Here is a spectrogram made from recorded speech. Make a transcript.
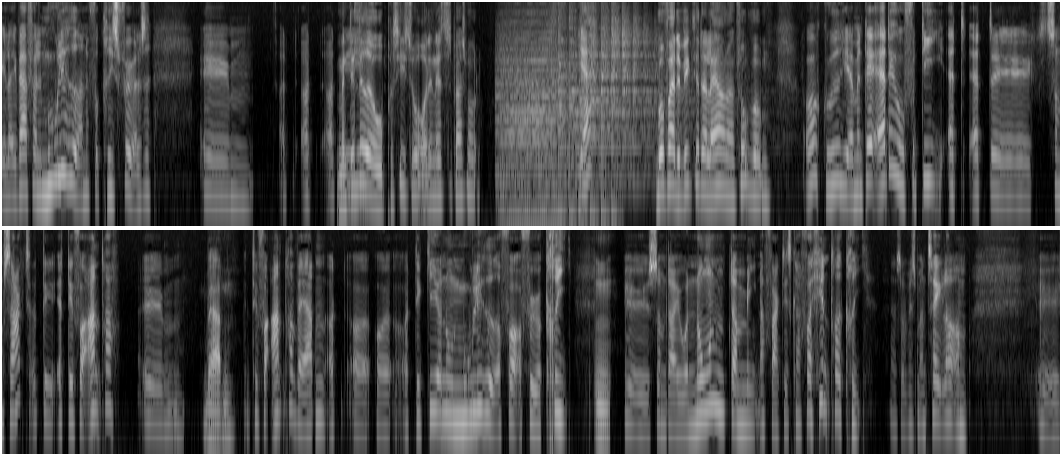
eller i hvert fald mulighederne for krigsførelse. Øh, og, og, og Men det leder jo præcis over det næste spørgsmål. Ja, Hvorfor er det vigtigt at lære om atomvåben? åh oh, gud, jamen det er det jo, fordi, at, at øh, som sagt, at det, at det forandrer... Øh, Verden. det forandrer verden, og, og, og, og det giver nogle muligheder for at føre krig, Mm. øh, som der jo er nogen, der mener faktisk har forhindret krig. Altså hvis man taler om øh,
